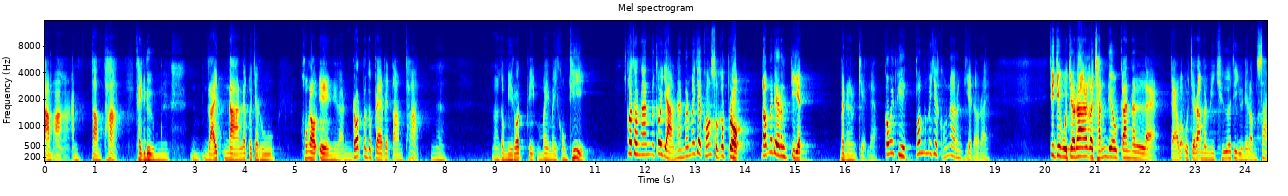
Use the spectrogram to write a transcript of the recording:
ตามอาหารตามธาตุใครดื่มหลายนานแล้วก็จะรู้ของเราเองนี่แหละรสมันก็แปลไปตามธาตุมันก็มีรสไม่ไม่คงที่ ก็เท่านั้นมันก็อย่างนั้น มันไม่ใช่ของสกปรก เราไม่ได้รังเกียจมันรังเกียจแล้ว ก็ไม่ผิด เพราะมันไม่ใช่ของน่ารังเกียจอะไร ที่จริงอุจจาระก็ชั้นเดียวกันนั่นแหละ แต่ว่าอุจจาระมันมีเชื้อที่อยู่ในลำไส้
